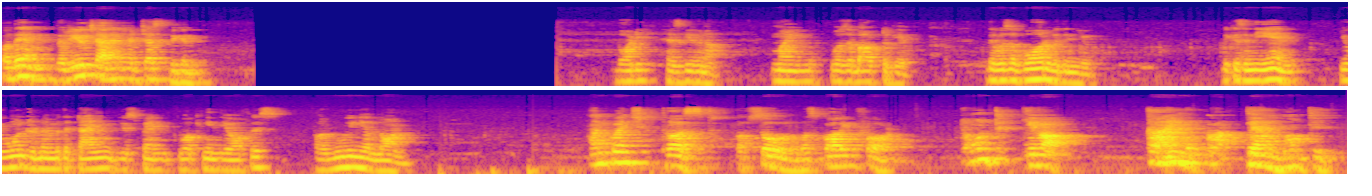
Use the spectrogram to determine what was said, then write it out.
For them, the real challenge had just begun. Body has given up. Mind was about to give. There was a war within you. Because in the end, you won't remember the time you spent working in the office or mowing your lawn. Unquenched thirst of soul was calling for, don't give up. Climb the goddamn mountain.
